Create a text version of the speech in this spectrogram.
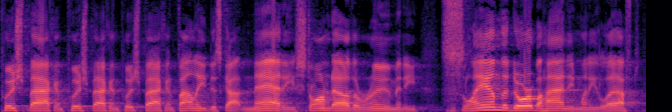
pushed back and pushed back and pushed back. And finally, he just got mad. He stormed out of the room and he slammed the door behind him when he left.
